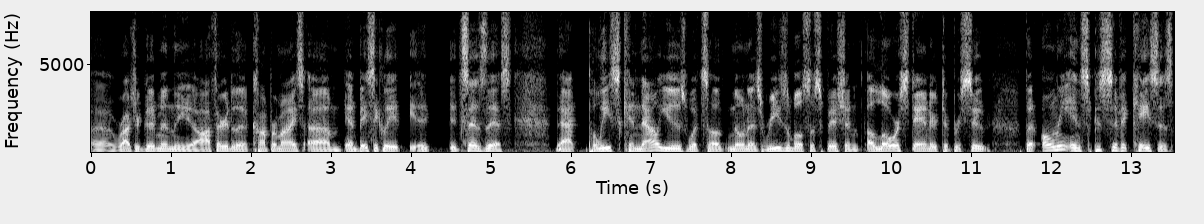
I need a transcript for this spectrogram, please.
uh, Roger Goodman, the author of the compromise, um, and basically it, it, it, says this: that police can now use what's uh, known as reasonable suspicion, a lower standard to pursuit, but only in specific cases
